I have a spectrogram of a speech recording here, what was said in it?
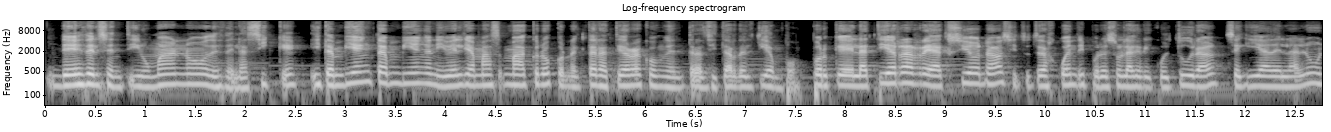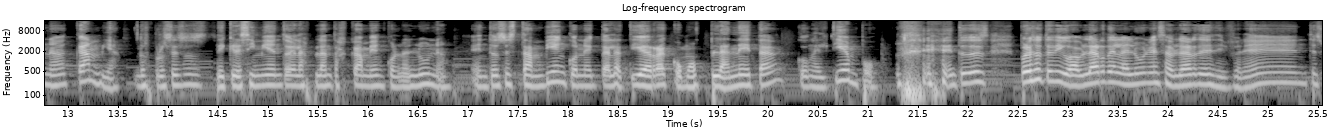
desde el sentir humano, desde la psique y también, también a nivel ya más macro, conecta la Tierra con el transitar del tiempo, porque la Tierra reacciona, si tú te das cuenta, y por eso la agricultura seguía de la Luna, cambia. Los procesos de crecimiento de las plantas cambian con la Luna. Entonces también conecta la Tierra como planeta con el tiempo. Entonces, por eso te digo, hablar de la Luna es hablar de diferentes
